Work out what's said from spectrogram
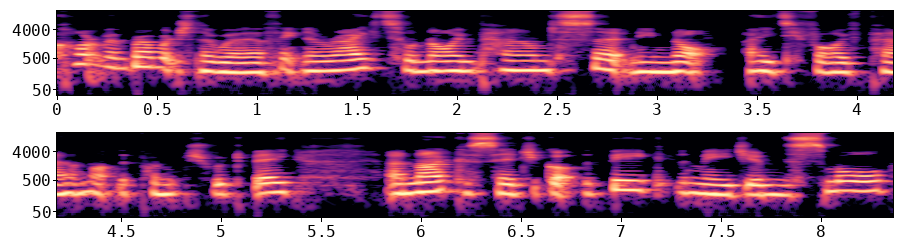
I can't remember how much they were. I think they were eight or nine pounds. Certainly not eighty-five pound like the punch would be. And like I said, you've got the big, the medium, the small,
